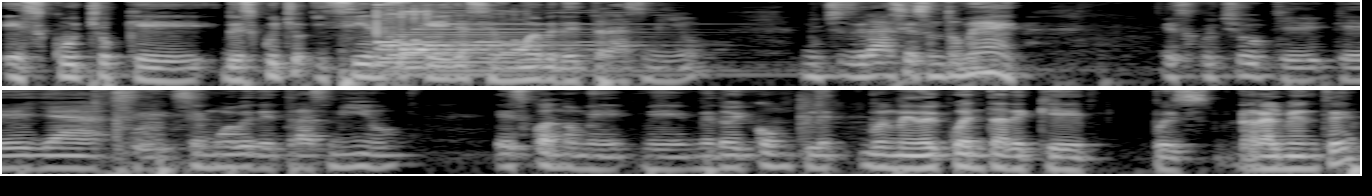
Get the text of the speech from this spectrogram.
escucho que, escucho y siento que ella se mueve detrás mío. Muchas gracias, Santomé. Escucho que, que ella se, se, mueve detrás mío. Es cuando me, me, me doy bueno, me doy cuenta de que pues realmente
